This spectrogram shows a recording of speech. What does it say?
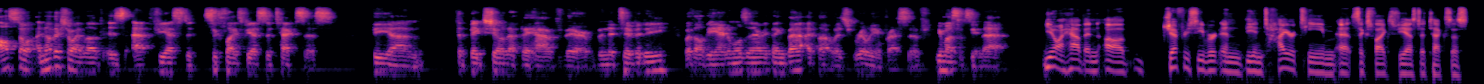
also, another show I love is at Fiesta Six Flags Fiesta Texas. The um, the big show that they have there, the Nativity with all the animals and everything. That I thought was really impressive. You must have seen that. You know, I have, and uh, Jeffrey Siebert and the entire team at Six Flags Fiesta Texas.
